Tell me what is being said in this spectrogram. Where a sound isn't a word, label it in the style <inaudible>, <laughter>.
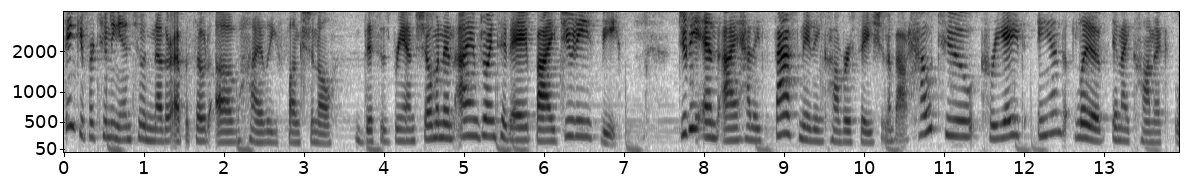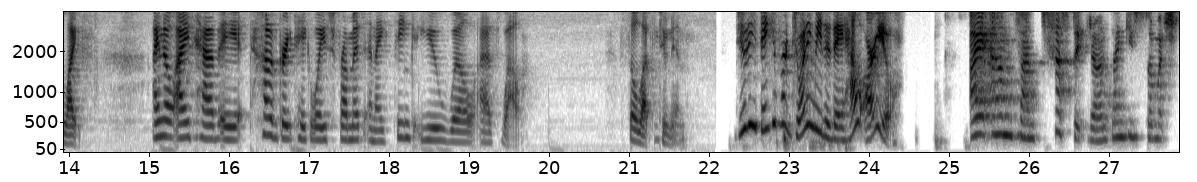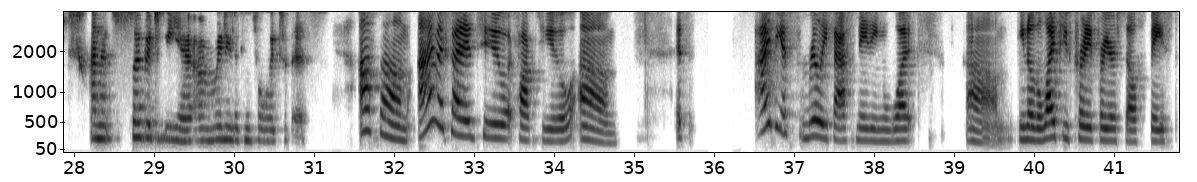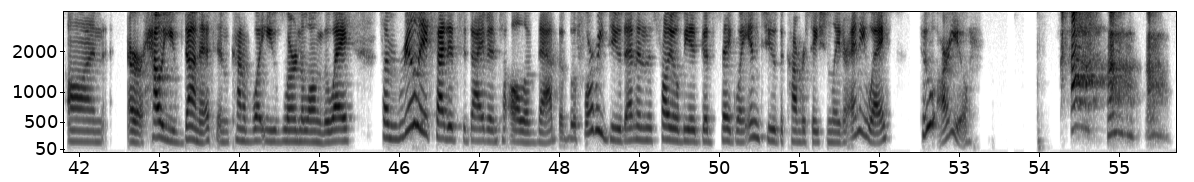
Thank you for tuning in to another episode of Highly Functional. This is Brianne Showman, and I am joined today by Judy V. Judy and I had a fascinating conversation about how to create and live an iconic life. I know I'd have a ton of great takeaways from it, and I think you will as well. So let's tune in. Judy, thank you for joining me today. How are you? I am fantastic, Joan. Thank you so much. And it's so good to be here. I'm really looking forward to this. Awesome. I'm excited to talk to you. Um, it's, I think it's really fascinating what, um, you know, the life you've created for yourself based on or how you've done it and kind of what you've learned along the way. So I'm really excited to dive into all of that. But before we do that, and this probably will be a good segue into the conversation later anyway, who are you? <laughs>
